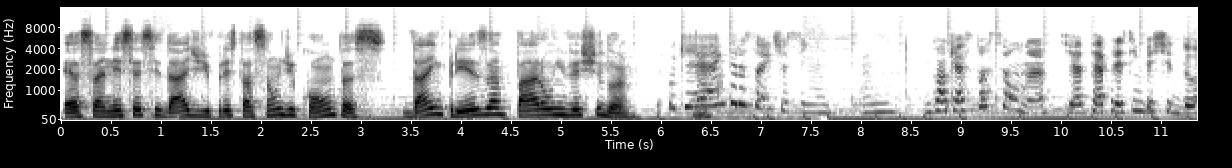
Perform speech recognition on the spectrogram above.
essa necessidade de prestação de contas da empresa para o investidor. O que é interessante, assim, em qualquer situação, né? Que é até para esse investidor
